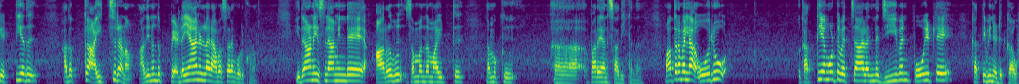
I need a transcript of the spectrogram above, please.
കെട്ടിയത് അതൊക്കെ അയച്ചിടണം അതിനൊന്ന് പെടയാനുള്ള അവസരം കൊടുക്കണം. ഇതാണ് ഇസ്ലാമിന്റെ അറിവ് സംബന്ധമായിട്ട് നമുക്ക് പറയാൻ സാധിക്കുന്നത്. മാത്രമല്ല ഒരു കത്തി അങ്ങോട്ട് വെച്ചാൽ അതിന്റെ ജീവൻ പോയിട്ടേ കത്തി പിന്നെ എടുക്കാവൂ.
